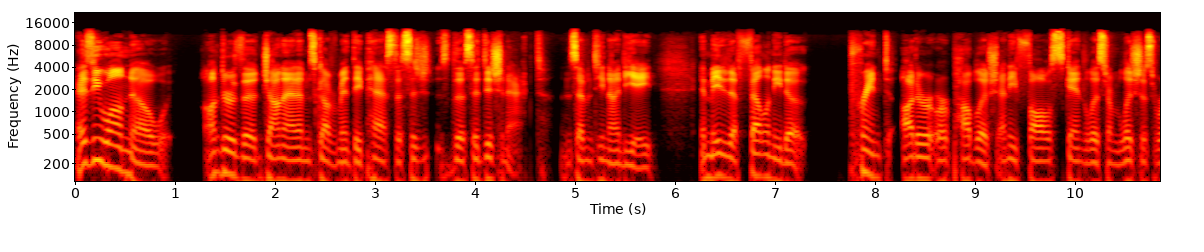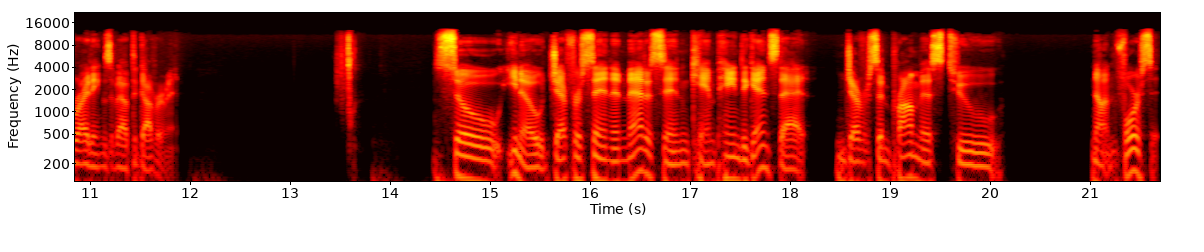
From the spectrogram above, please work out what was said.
As you all know, under the John Adams government, they passed the, Sedition Act in 1798 and made it a felony to print, utter, or publish any false, scandalous, or malicious writings about the government. So, you know, Jefferson and Madison campaigned against that. Jefferson promised to not enforce it.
